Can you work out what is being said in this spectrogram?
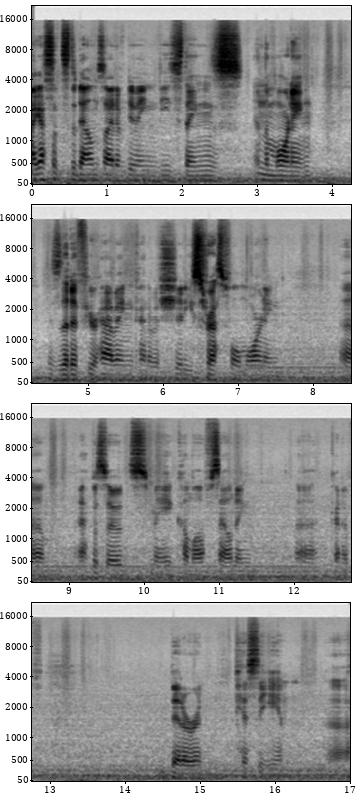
I guess that's the downside of doing these things in the morning is that if you're having kind of a shitty, stressful morning, um, episodes may come off sounding uh, kind of bitter and pissy and uh,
